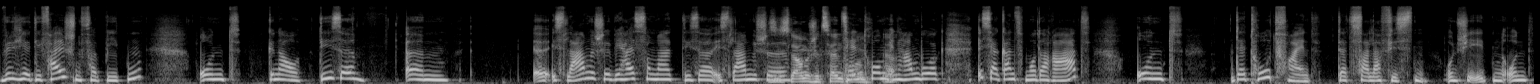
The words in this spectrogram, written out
will hier die Falschen verbieten. Und genau, diese ähm, äh, islamische, wie heißt es nochmal, dieser islamische, islamische Zentrum, Zentrum ja. in Hamburg ist ja ganz moderat und der Todfeind der Salafisten und Schiiten. Und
